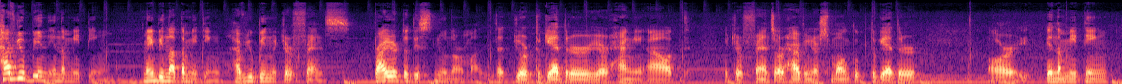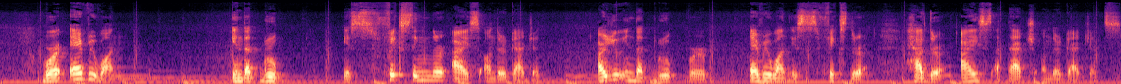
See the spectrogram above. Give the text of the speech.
have you been in a meeting? Maybe not a meeting. Have you been with your friends prior to this new normal that you're together, you're hanging out with your friends or having your small group together or in a meeting where everyone in that group is fixing their eyes on their gadget? Are you in that group where everyone is fixed their have their eyes attached on their gadgets?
